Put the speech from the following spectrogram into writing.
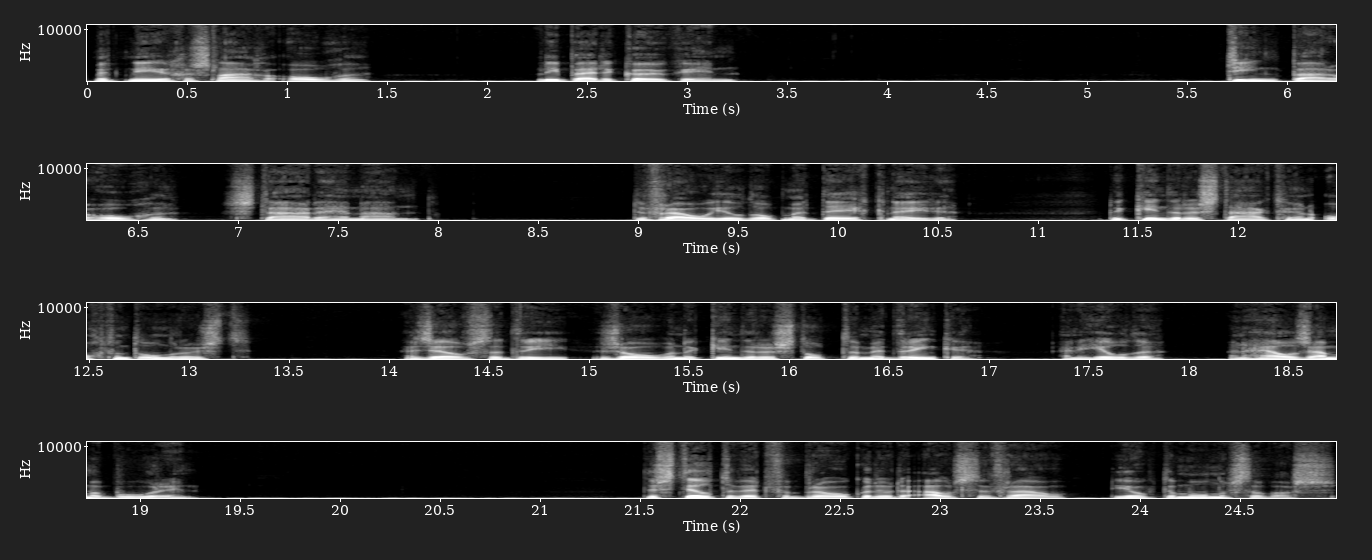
met neergeslagen ogen, liep hij de keuken in. Tien paar ogen staarden hem aan. De vrouwen hielden op met deegkneden. De kinderen staakten hun ochtendonrust. En zelfs de drie zogende kinderen stopten met drinken en hielden een heilzame boer in. De stilte werd verbroken door de oudste vrouw, die ook de mondigste was.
